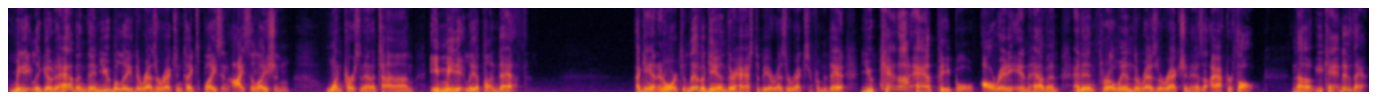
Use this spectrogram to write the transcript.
immediately go to heaven, then you believe the resurrection takes place in isolation one person at a time immediately upon death. Again, in order to live again, there has to be a resurrection from the dead. You cannot have people already in heaven and then throw in the resurrection as an afterthought. No, you can't do that.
